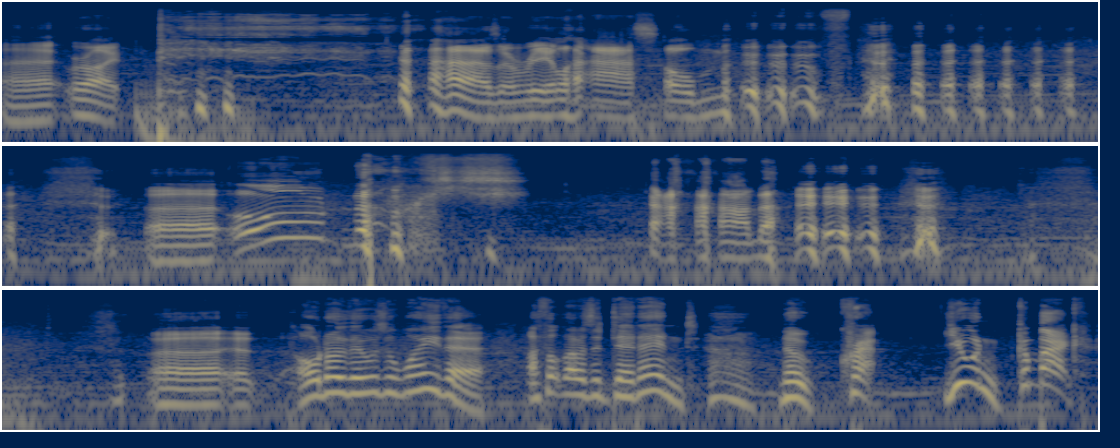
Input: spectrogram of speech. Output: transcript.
Uh, right. That's a real asshole move. uh, oh no! no. Uh, oh no, there was a way there. I thought that was a dead end. no, crap. Ewan, come back.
